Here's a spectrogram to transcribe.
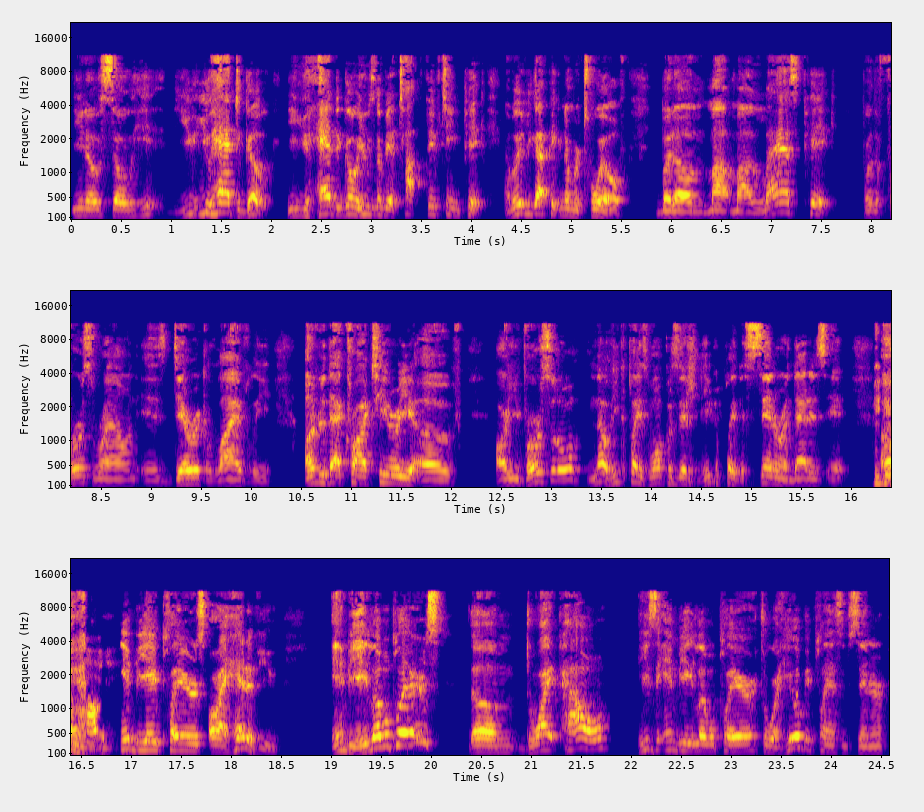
You know, so he, you you had to go. You had to go. He was going to be a top fifteen pick. I believe you got pick number twelve. But um, my my last pick for the first round is Dereck Lively. Under that criteria of are you versatile? No, he can play one position. He can play the center, and that is it. Um, NBA players are ahead of you? NBA level players? Um, Dwight Powell, he's an NBA level player to where he'll be playing some center.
